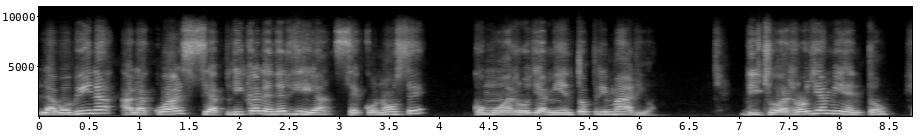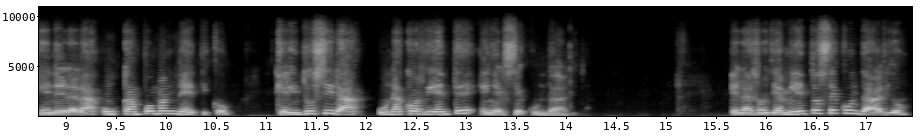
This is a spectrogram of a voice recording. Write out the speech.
La bobina a la cual se aplica la energía se conoce como arrollamiento primario. Dicho arrollamiento generará un campo magnético que inducirá una corriente en el secundario. El arrollamiento secundario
